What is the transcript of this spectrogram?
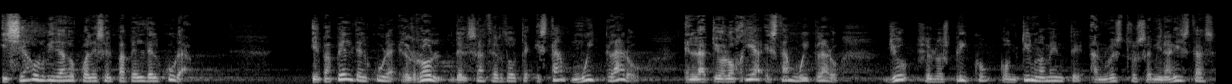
y se ha olvidado cuál es el papel del cura. El papel del cura, el rol del sacerdote está muy claro. En la teología está muy claro. Yo se lo explico continuamente a nuestros seminaristas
